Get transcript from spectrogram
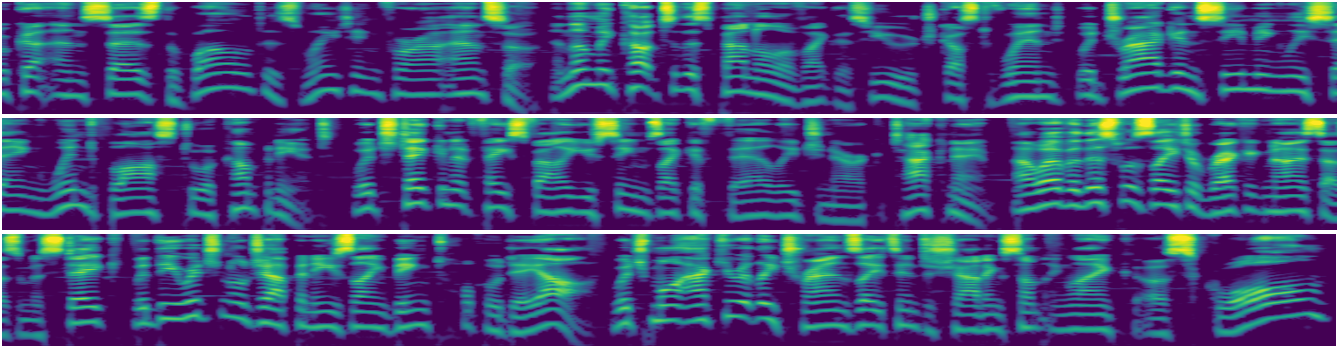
And says the world is waiting for our answer. And then we cut to this panel of like this huge gust of wind with Dragon seemingly saying wind blast to accompany it, which taken at face value seems like a fairly generic attack name. However, this was later recognized as a mistake with the original Japanese line being Topo Dea, which more accurately translates into shouting something like a squall?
